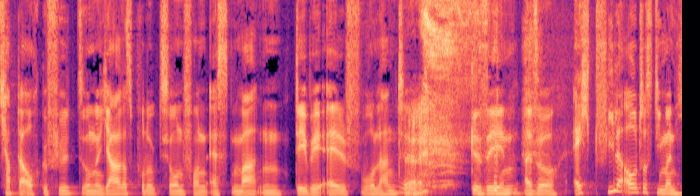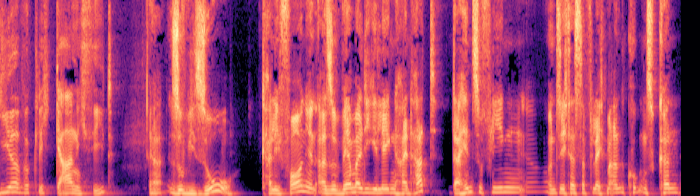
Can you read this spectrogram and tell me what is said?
Ich habe da auch gefühlt so eine Jahresproduktion von Aston Martin DB11 Volante Ja. gesehen. Also echt viele Autos, die man hier wirklich gar nicht sieht. Ja, sowieso. Kalifornien, also wer mal die Gelegenheit hat, dahin zu fliegen und sich das da vielleicht mal angucken zu können.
